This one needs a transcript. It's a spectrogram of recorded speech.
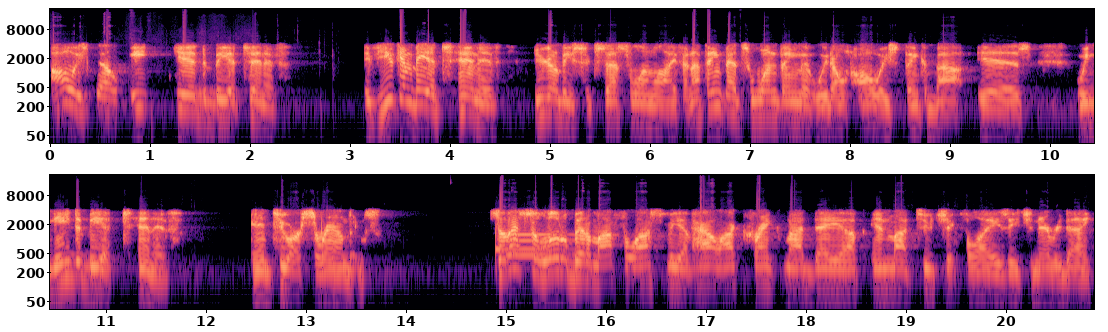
I always tell each kid to be attentive. If you can be attentive, you're going to be successful in life. And I think that's one thing that we don't always think about is we need to be attentive into our surroundings. So that's a little bit of my philosophy of how I crank my day up in my two Chick Fil A's each and every day.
